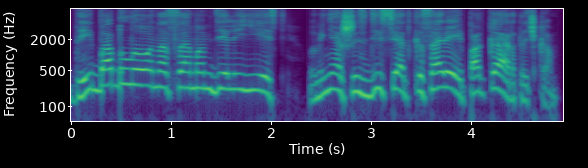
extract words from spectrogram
Да и бабло на самом деле есть. У меня 60 косарей по карточкам.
